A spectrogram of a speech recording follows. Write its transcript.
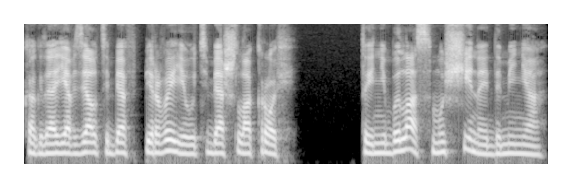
Когда я взял тебя впервые, у тебя шла кровь. Ты не была с мужчиной до меня».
